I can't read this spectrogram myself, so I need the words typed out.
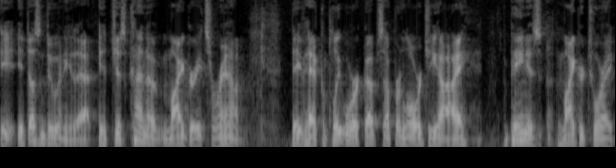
It, it doesn't do any of that. It just kind of migrates around. They've had complete workups, upper and lower GI. The pain is migratory.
